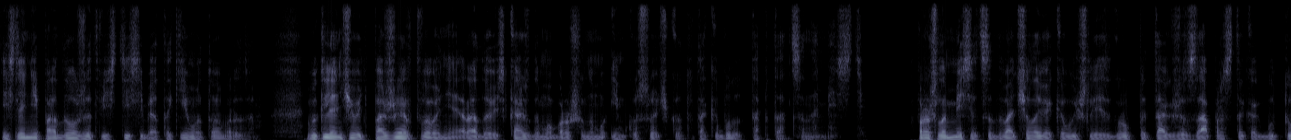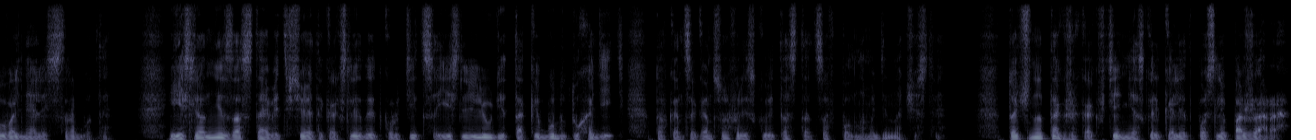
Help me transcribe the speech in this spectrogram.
Если они продолжат вести себя таким вот образом, выклянчивать пожертвования, радуясь каждому брошенному им кусочку, то так и будут топтаться на месте. В прошлом месяце два человека вышли из группы так же запросто, как будто увольнялись с работы. И если он не заставит все это как следует крутиться, если люди так и будут уходить, то в конце концов рискует остаться в полном одиночестве. Точно так же, как в те несколько лет после пожара.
